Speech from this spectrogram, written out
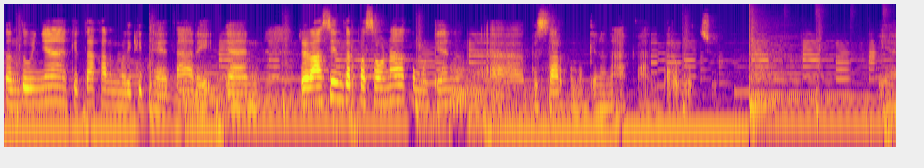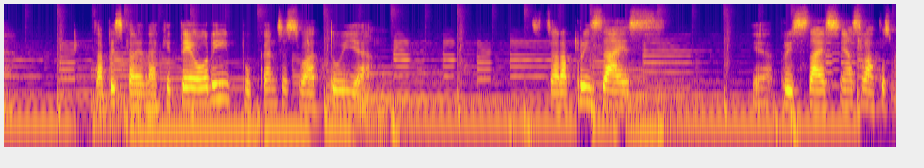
tentunya kita akan memiliki daya tarik dan relasi interpersonal kemudian uh, besar kemungkinan akan terwujud. Ya, tapi sekali lagi teori bukan sesuatu yang secara precise ya precise-nya 100%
